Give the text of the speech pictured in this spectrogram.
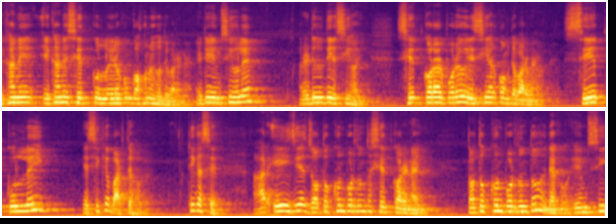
এখানে এখানে সেট করল এরকম কখনোই হতে পারে না। এটি এমসি হলে, আর এটি যদি এসি হয় সেট করার পরেও এসি আর কমতে পারবে না। সেট করলেই এসিকে বাড়তে হবে। ঠিক আছে? আর এই যে যতক্ষণ পর্যন্ত সেট করে নাই ততক্ষণ পর্যন্ত দেখো এমসি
